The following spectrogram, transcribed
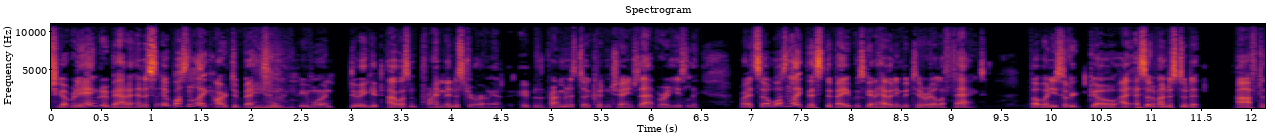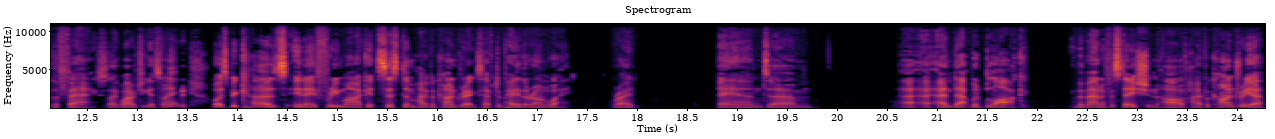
she got really angry about it. And it wasn't like our debate. we weren't doing it. I wasn't prime minister. The prime minister couldn't change that very easily, right? So it wasn't like this debate was going to have any material effect. But when you sort of go, I, I sort of understood it after the fact. Like, why would you get so angry? Well, it's because in a free market system, hypochondriacs have to pay their own way, right? And, um, uh, and that would block the manifestation of hypochondria,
